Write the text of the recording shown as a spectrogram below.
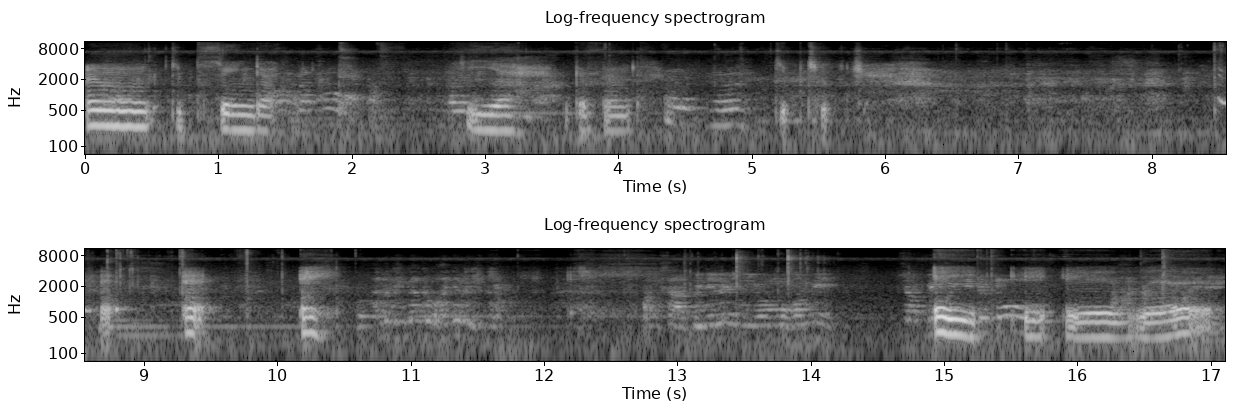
Um, keep saying that. Yeah, because I'm chip chip chip. Eh, eh, eh. Eh, eh, eh, what?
